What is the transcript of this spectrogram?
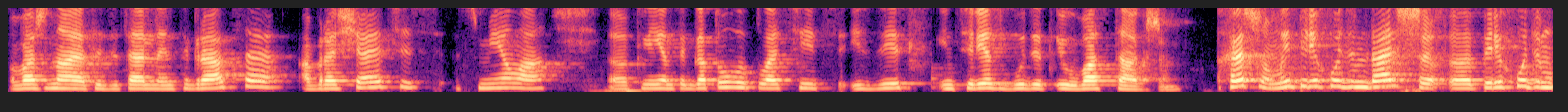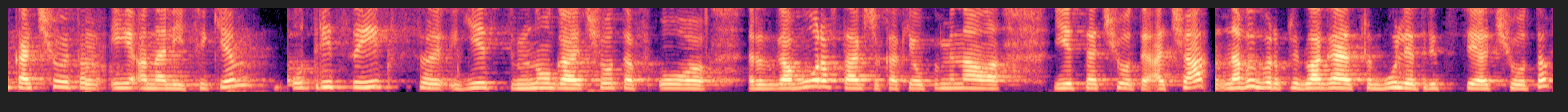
важна эта детальная интеграция, обращайтесь смело, э, клиенты готовы платить, и здесь интерес будет и у вас также. Хорошо, мы переходим дальше, э, переходим к отчетам и аналитике. У 3CX есть много отчетов о разговорах, также, как я упоминала, есть отчеты о чат. На выбор предлагается более 30 отчетов,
